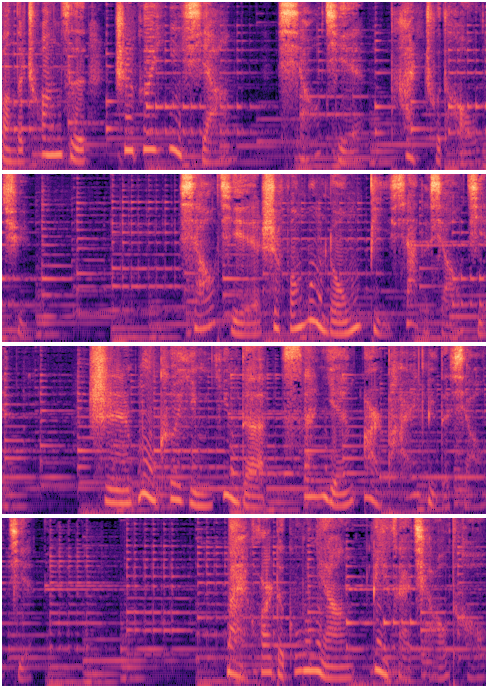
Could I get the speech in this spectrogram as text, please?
舫的窗子吱咯一响，小姐探出头去。小姐是冯梦龙笔下的小姐。是木刻影印的三言二拍里的小姐，卖花的姑娘立在桥头，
